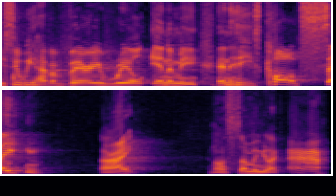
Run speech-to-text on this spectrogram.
You see, we have a very real enemy, and he's called Satan. All right? And some of you are like, ah,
